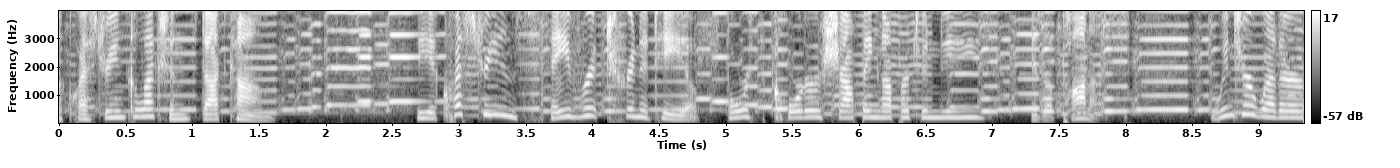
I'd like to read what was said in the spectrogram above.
EquestrianCollections.com. The equestrian's favorite trinity of fourth quarter shopping opportunities is upon us winter weather,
